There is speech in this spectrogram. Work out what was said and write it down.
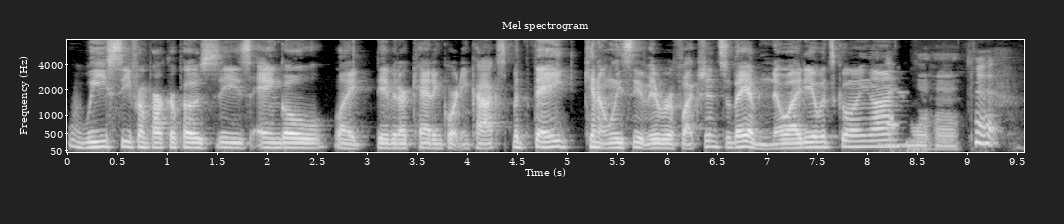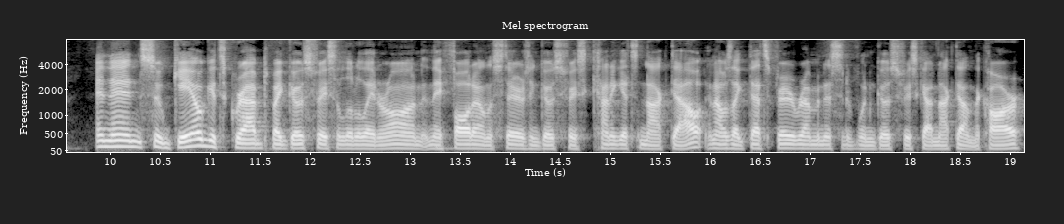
we see from Parker Posey's angle like David Arquette and Courteney Cox, but they can only see their reflection, so they have no idea what's going on. Mhm. And then so Gale gets grabbed by Ghostface a little later on, and they fall down the stairs, and Ghostface kind of gets knocked out. And I was like, that's very reminiscent of when Ghostface got knocked out in the car,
